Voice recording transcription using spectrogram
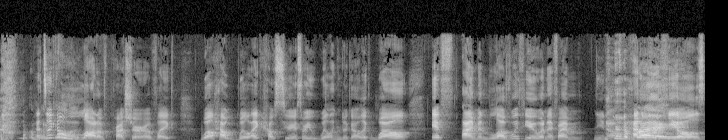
Oh That's like God. a lot of pressure of like, well, how will like how serious are you willing to go? Like, well, if I'm in love with you and if I'm, you know, head over heels,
